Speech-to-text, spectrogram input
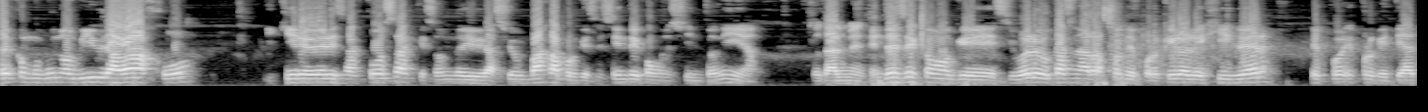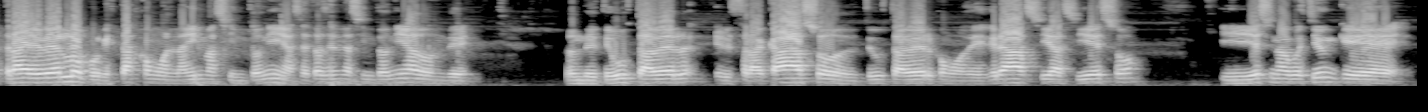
Es como que uno vibra bajo y quiere ver esas cosas que son de vibración baja porque se siente como en sintonía. Totalmente. Entonces es como que si vos le buscas una razón de por qué lo elegís ver, es, porque te atrae verlo porque estás como en la misma sintonía. O sea, estás en una sintonía donde donde te gusta ver el fracaso, donde te gusta ver como desgracias y eso. Y es una cuestión que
